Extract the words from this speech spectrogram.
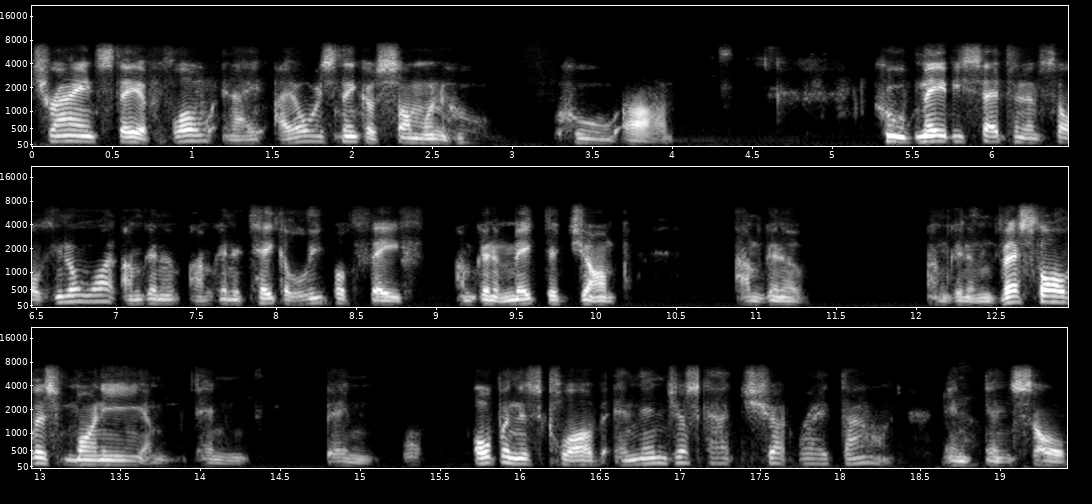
try and stay afloat. And I I always think of someone who who uh, who maybe said to themselves, you know what, I'm gonna I'm gonna take a leap of faith. I'm gonna make the jump. I'm gonna I'm gonna invest all this money and and and open this club and then just got shut right down. And and so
